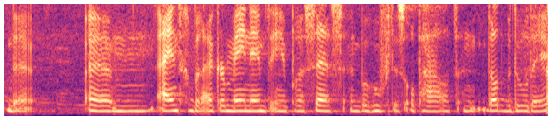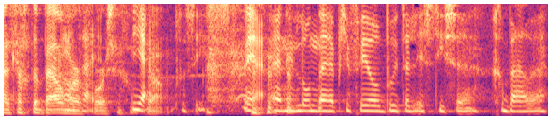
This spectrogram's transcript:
de um, eindgebruiker meeneemt in je proces en behoeftes ophaalt. En dat bedoelde ik. Hij zag de Bijlmer voor zich. ja, precies. ja, en in Londen heb je veel brutalistische gebouwen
